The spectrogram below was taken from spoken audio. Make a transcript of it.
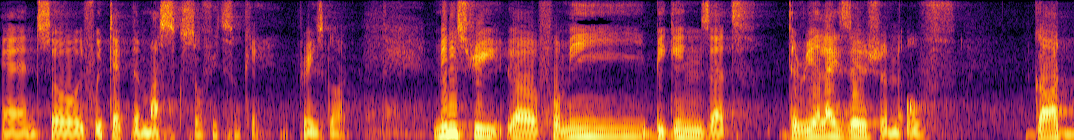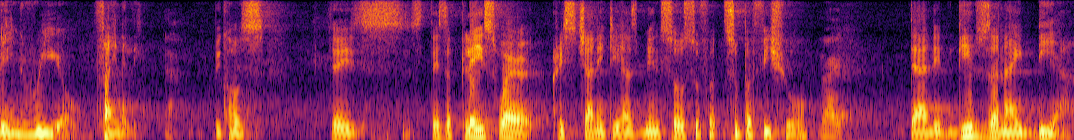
and so if we take the masks off, it's okay. Praise God. Ministry uh, for me begins at the realization of God being real. Finally, because there's there's a place where Christianity has been so super, superficial Right. That it gives an idea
